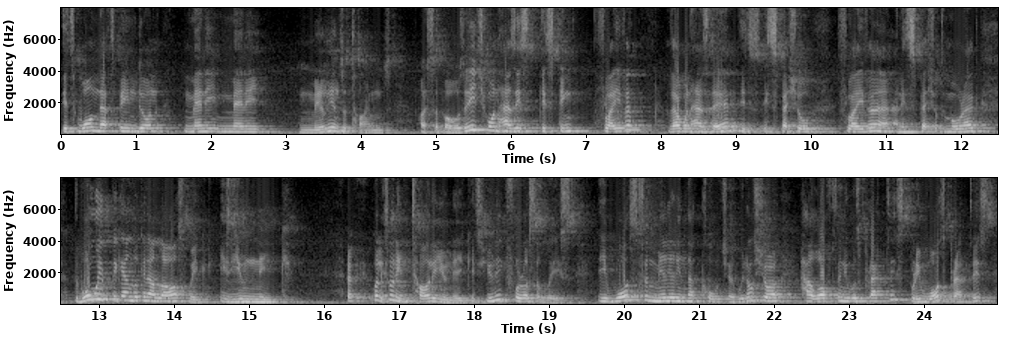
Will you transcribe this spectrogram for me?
it's one that's been done many many millions of times, I suppose. And each one has its distinct flavour. That one has there its, its special flavour and it's special to Morag. The one we began looking at last week is unique. Uh, well, it's not entirely unique, it's unique for us at least. It was familiar in that culture. We're not sure how often it was practiced, but it was practiced.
